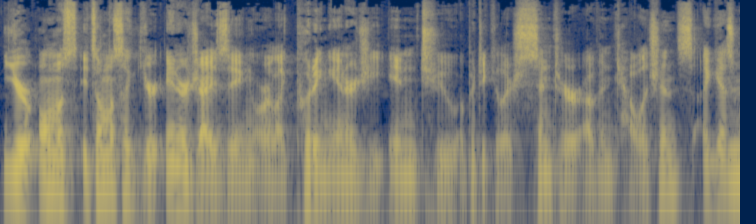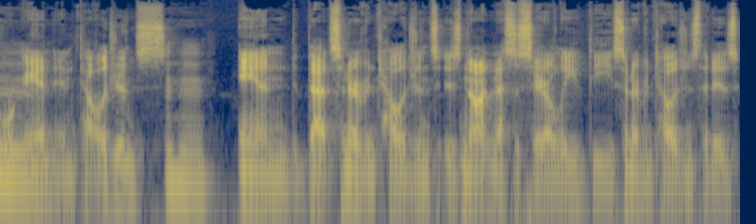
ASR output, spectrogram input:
you're almost it's almost like you're energizing or like putting energy into a particular center of intelligence, I guess, or Mm. an intelligence. Mm-hmm. And that center of intelligence is not necessarily the center of intelligence that is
